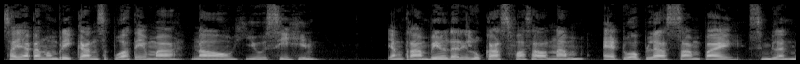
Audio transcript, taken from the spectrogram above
saya akan memberikan sebuah tema Now You See Him, yang terambil dari Lukas pasal 6 ayat 12 sampai 19.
